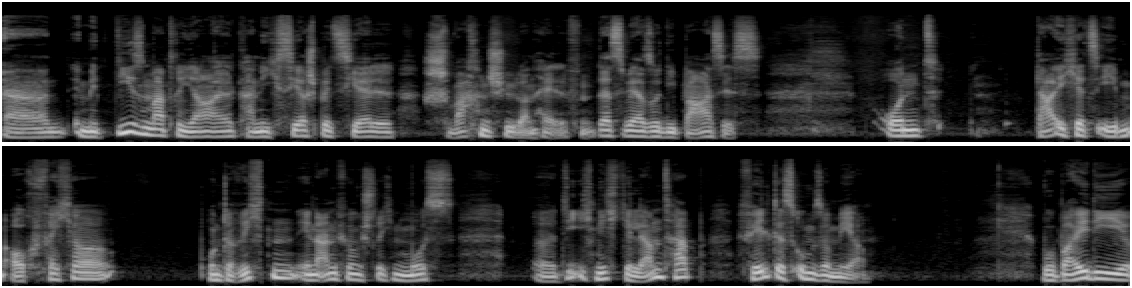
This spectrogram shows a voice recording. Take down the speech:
äh, mit diesem Material kann ich sehr speziell schwachen Schülern helfen. Das wäre so die Basis. Und da ich jetzt eben auch Fächer unterrichten, in Anführungsstrichen muss, äh, die ich nicht gelernt habe, fehlt es umso mehr. Wobei die,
